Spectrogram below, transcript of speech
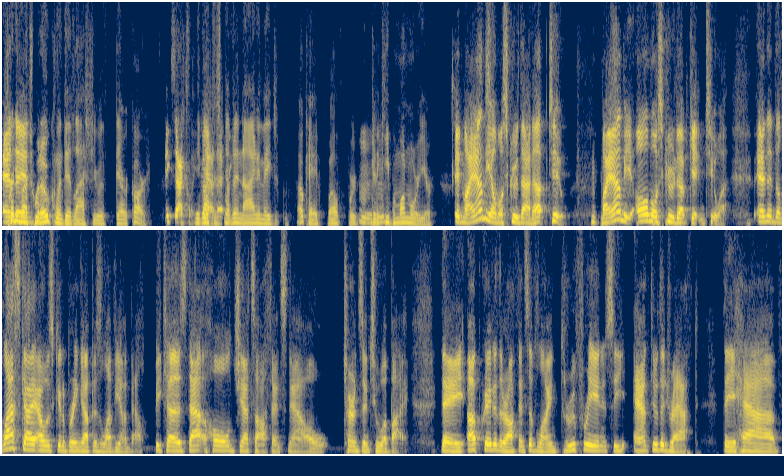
And Pretty then, much what Oakland did last year with Derek Carr. Exactly. They got yeah, to that, seven and nine, and they okay. Well, we're mm-hmm. going to keep him one more year. And Miami almost screwed that up too. Miami almost screwed up getting Tua. And then the last guy I was going to bring up is Le'Veon Bell because that whole Jets offense now turns into a buy. They upgraded their offensive line through free agency and through the draft. They have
